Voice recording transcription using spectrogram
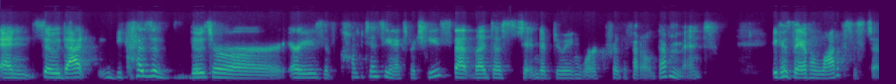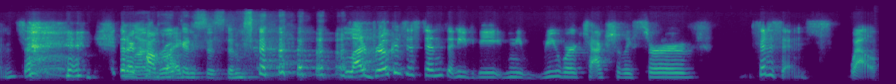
and so that because of those are our areas of competency and expertise that led us to end up doing work for the federal government because they have a lot of systems that a are complex. broken systems. A lot of broken systems that need to be need reworked to actually serve citizens well.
